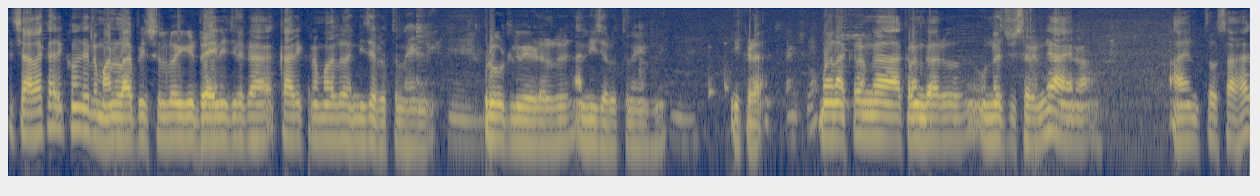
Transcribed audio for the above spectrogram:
చాలా కార్యక్రమాలు జరిగాయి మండల ఆఫీసుల్లో ఈ డ్రైనేజీల కార్యక్రమాలు అన్నీ జరుగుతున్నాయండి. రోడ్లు వేయడాలు అన్నీ జరుగుతున్నాయండి. ఇక్కడ. మన అక్రంగా అక్రం గారు ఉన్నది చూసారండి ఆయన ఆయనతో సహా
